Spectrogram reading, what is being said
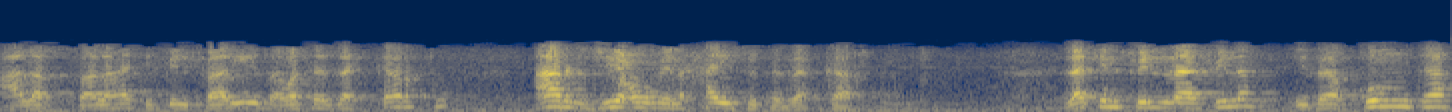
على الصلاة في الفريضة وتذكرت أرجع من حيث تذكرت. لكن في النافلة إذا قمت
